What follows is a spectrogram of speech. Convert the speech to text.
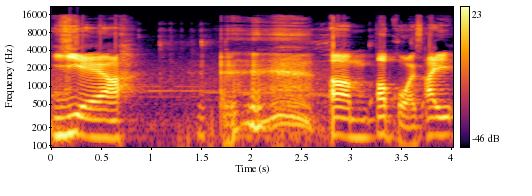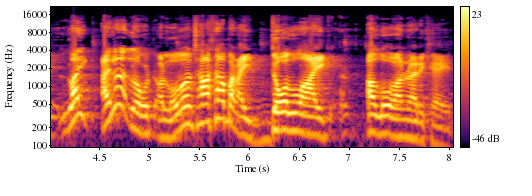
Yeah, um, of course, I like I like Alolan Rattata, but I don't like Alolan Raticate.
